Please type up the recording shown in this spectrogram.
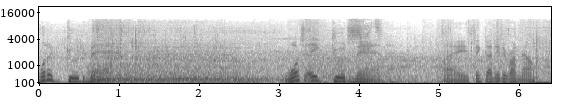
What a good man. What a good man. I think I need to run now.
